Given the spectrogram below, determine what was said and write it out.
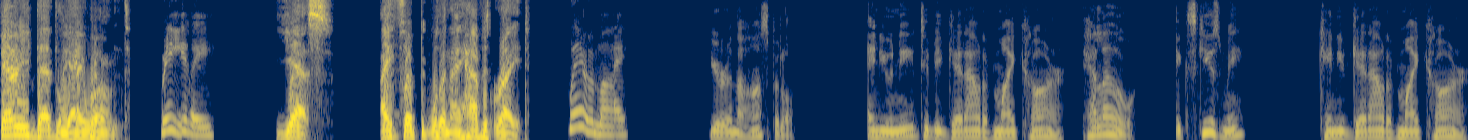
Very deadly I won't. Really? Yes. I flipped well and I have it right. Where am I? You're in the hospital. And you need to be get out of my car. Hello. Excuse me? Can you get out of my car?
